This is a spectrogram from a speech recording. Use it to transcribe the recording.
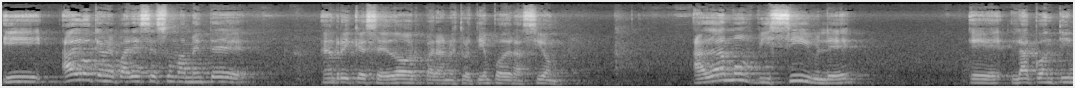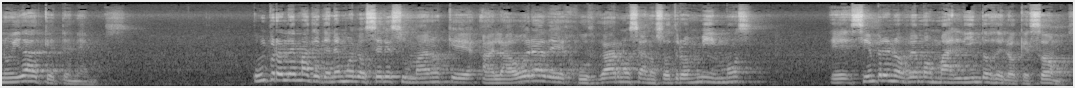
Y algo que me parece sumamente enriquecedor para nuestro tiempo de oración, hagamos visible eh, la continuidad que tenemos. Un problema que tenemos los seres humanos que a la hora de juzgarnos a nosotros mismos, eh, siempre nos vemos más lindos de lo que somos.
